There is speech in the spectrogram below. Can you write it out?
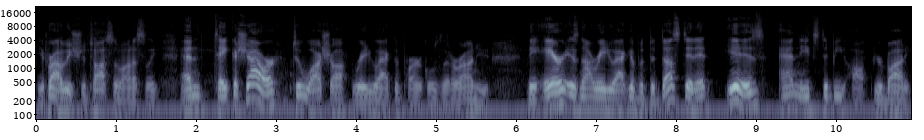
You probably should toss them, honestly, and take a shower to wash off radioactive particles that are on you. The air is not radioactive, but the dust in it is and needs to be off your body.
